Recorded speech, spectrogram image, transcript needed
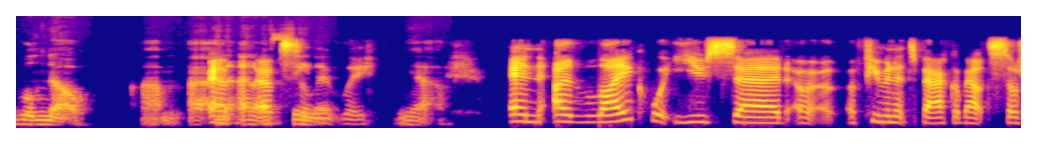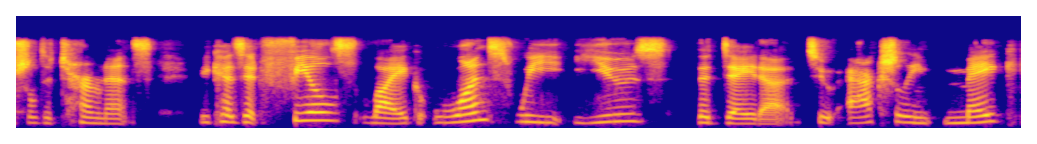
will know. Um, and, and Absolutely. Yeah. And I like what you said a, a few minutes back about social determinants because it feels like once we use the data to actually make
